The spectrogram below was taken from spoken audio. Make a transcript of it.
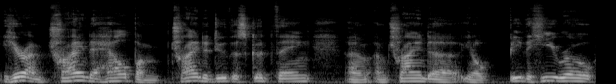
here I'm trying to help. I'm trying to do this good thing. Um, I'm trying to, you know, be the hero,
